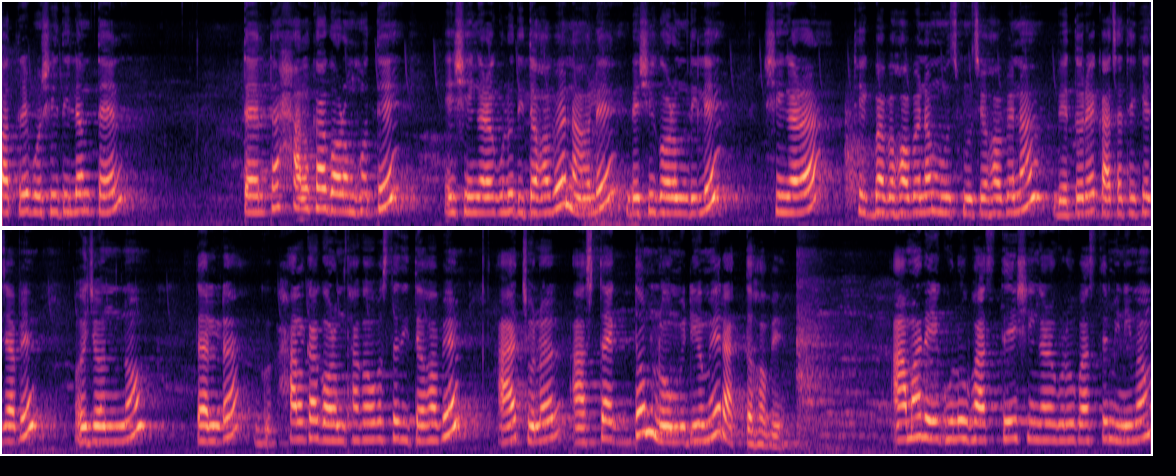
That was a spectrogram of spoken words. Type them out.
পাত্রে বসিয়ে দিলাম তেল। তেলটা হালকা গরম হতে এই সিঙ্গারাগুলো দিতে হবে, না হলে বেশি গরম দিলে সিঙ্গারা ঠিকভাবে হবে না, মুচমুচে হবে না, ভেতরে কাঁচা থেকে যাবে। ওই জন্য তেলটা হালকা গরম থাকা অবস্থায় দিতে হবে আর চুলার আঁচটা একদম লো মিডিয়ামে রাখতে হবে। আমার এইগুলো ভাজতে, সিঙ্গারাগুলো ভাজতে মিনিমাম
